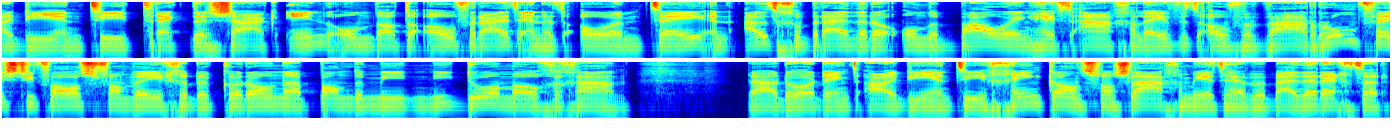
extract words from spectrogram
ID&T trekt de zaak in omdat de overheid en het OMT een uitgebreidere onderbouwing heeft aangeleverd over waarom festivals vanwege de coronapandemie niet door mogen gaan. Daardoor denkt ID&T geen kans van slagen meer te hebben bij de rechter.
